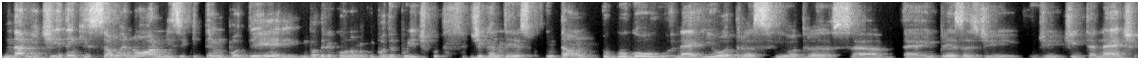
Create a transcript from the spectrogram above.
na medida em que são enormes e que têm um poder, um poder econômico, um poder político gigantesco. Então, o Google né, e outras, e outras uh, uh, empresas de, de, de internet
